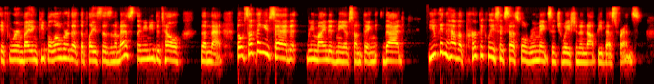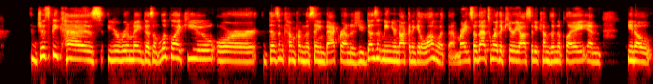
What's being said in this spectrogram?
if we're inviting people over that the place isn't a mess, then you need to tell them that. But something you said reminded me of something that you can have a perfectly successful roommate situation and not be best friends just because your roommate doesn't look like you or doesn't come from the same background as you doesn't mean you're not going to get along with them right so that's where the curiosity comes into play and you know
